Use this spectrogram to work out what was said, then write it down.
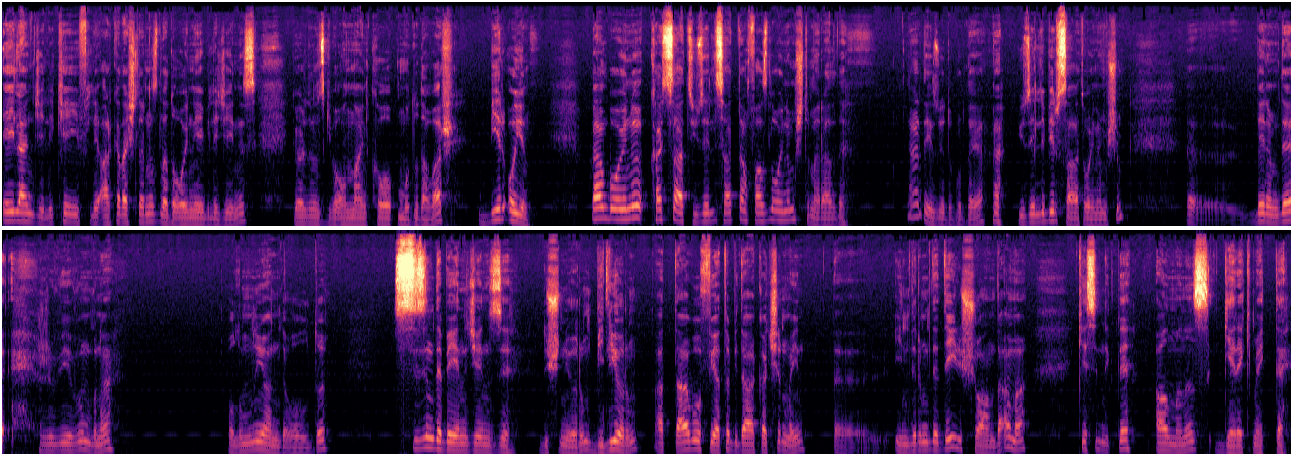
eğlenceli, keyifli, arkadaşlarınızla da oynayabileceğiniz gördüğünüz gibi online co-op modu da var. Bir oyun. Ben bu oyunu kaç saat? 150 saatten fazla oynamıştım herhalde. Nerede yazıyordu burada ya? Heh, 151 saat oynamışım. Ee, benim de review'um buna olumlu yönde oldu. Sizin de beğeneceğinizi düşünüyorum, biliyorum. Hatta bu fiyata bir daha kaçırmayın. Ee, indirimde değil şu anda ama kesinlikle almanız gerekmekte.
